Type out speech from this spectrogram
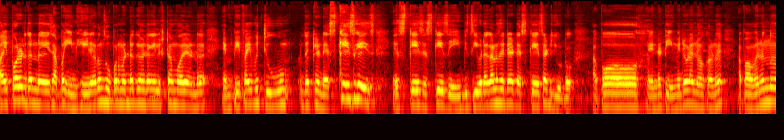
wipe out എടുത്തിട്ടുണ്ട് ഗൈസ് അപ്പോൾ ഇൻഹേലറും സൂപ്പർ മെഡൊക്കെ എന്റെ കയ്യിൽ ഇഷ്ടം പോലെ ഉണ്ട് എം പി ഫൈവ് ടൂവും ഇതൊക്കെ ഉണ്ട്. S case guys S case S case A B C കാലം സെറ്റായിട്ട് എസ് കേസ് അടിക്കും കേട്ടോ അപ്പോൾ എന്റെ ടീമേറ്റ് ഇവിടെ നോക്കാണ്. അപ്പോൾ അവനൊന്ന്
